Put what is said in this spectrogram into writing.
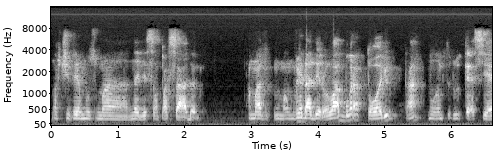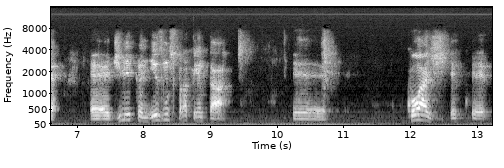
nós tivemos uma na eleição passada uma, um verdadeiro laboratório, tá, no âmbito do TSE, é, de mecanismos para tentar é, coagir, é, é,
